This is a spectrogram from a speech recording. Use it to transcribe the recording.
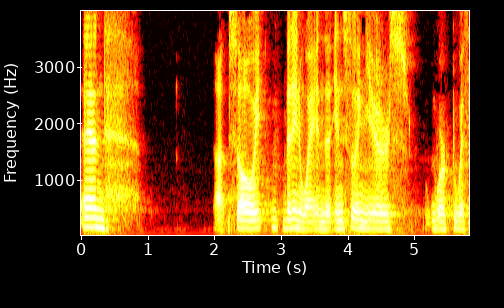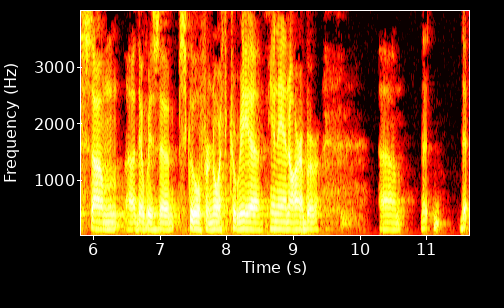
And but anyway, in the ensuing years, worked with some. Uh, there was a school for North Korea in Ann Arbor. Um, th-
